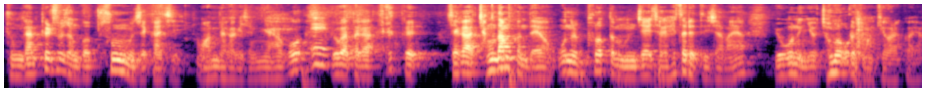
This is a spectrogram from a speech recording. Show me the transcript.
중간 필수 점검 20문제까지 완벽하게 정리하고 네. 요거 갖다가 그 제가 장담컨대요. 오늘 풀었던 문제 제가 해설해 드리잖아요. 요거는요 정말 오랫동안 기억할 거예요.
